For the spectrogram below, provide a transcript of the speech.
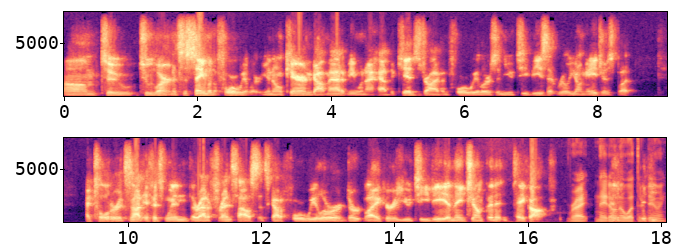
um, to to learn. It's the same with a four wheeler. You know, Karen got mad at me when I had the kids driving four wheelers and UTVs at real young ages, but I told her it's not if it's when they're at a friend's house that's got a four wheeler or a dirt bike or a UTV and they jump in it and take off. Right. And they don't and know what they're doing.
